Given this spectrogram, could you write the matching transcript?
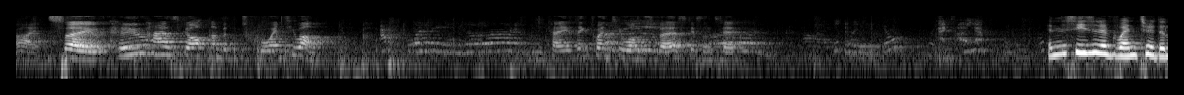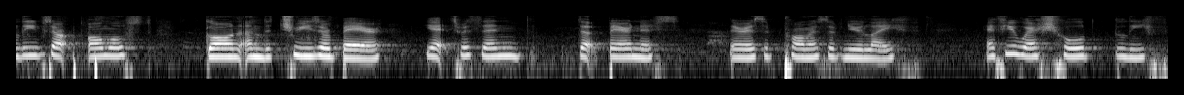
Right, so who has got number 21? Okay, I think 21's first, isn't it? In the season of winter, the leaves are almost gone and the trees are bare. Yet within that bareness, there is a promise of new life. If you wish, hold the leaf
